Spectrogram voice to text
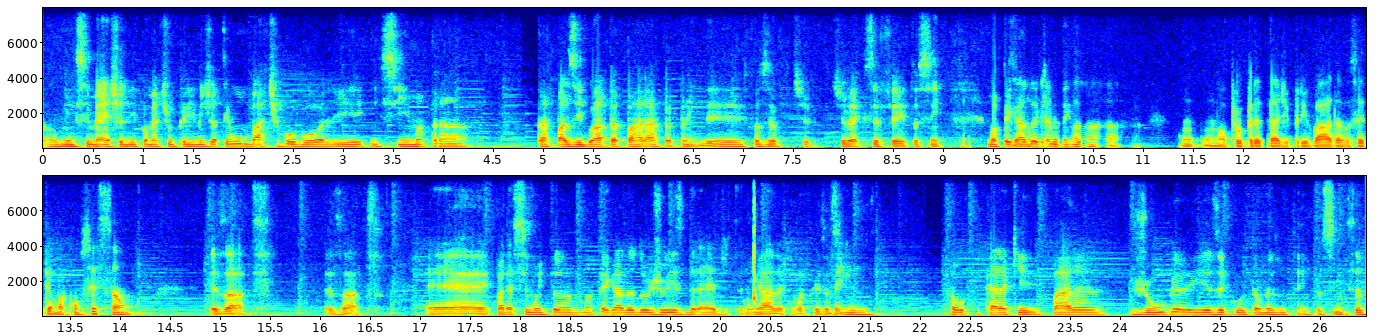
Alguém se mexe ali, comete um crime e já tem um bate-robô ali em cima pra, pra apaziguar, pra parar, pra prender, fazer o que tiver que ser feito, assim. Uma pegada que me lembra. Uma, uma propriedade privada, você tem uma concessão. Exato, exato. É, parece muito uma pegada do juiz Dredd, tá ligado? Aquela coisa bem. O cara que para, julga e executa ao mesmo tempo, assim, sabe?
